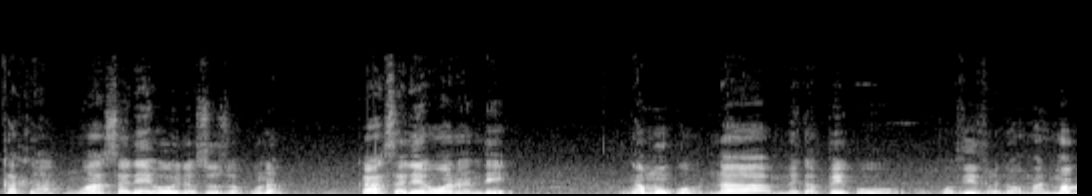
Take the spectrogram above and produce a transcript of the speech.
kaka mwa salaire oyo nazozwa kuna kaka salaire wana nde nga moko nameka mpe kovivre normalement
